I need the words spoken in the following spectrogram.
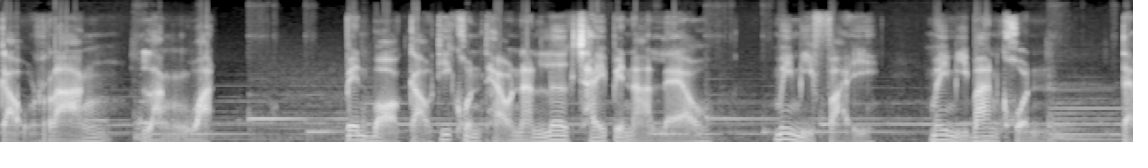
เก่าร้าง หลังวัด เป็นบ่อเก่าที่คนแถวนั้นเลิกใช้ไปนานแล้ว ไม่มีไฟ ไม่มีบ้านคน แต่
